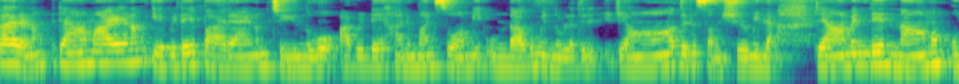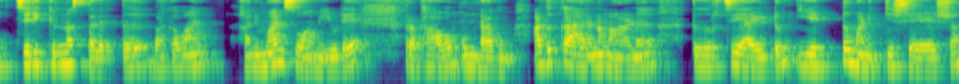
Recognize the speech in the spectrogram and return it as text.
കാരണം രാമായണം എവിടെ പാരായണം ചെയ്യുന്നുവോ അവിടെ ഹനുമാൻ സ്വാമി ഉണ്ടാകുമെന്നുള്ളതിൽ യാതൊരു സംശയവുമില്ല. രാമന്റെ നാമം ഉച്ചരിക്കുന്ന സ്ഥലത്ത് ഭഗവാൻ ഹനുമാൻ സ്വാമിയുടെ പ്രഭാവം ഉണ്ടാകും. അത് കാരണമാണ് തീർച്ചയായിട്ടും എട്ട് മണിക്ക് ശേഷം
